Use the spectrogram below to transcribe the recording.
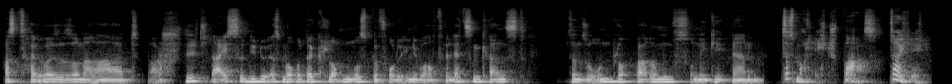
Hast teilweise so eine Art oh, Schildleiste, die du erstmal runterkloppen musst, bevor du ihn überhaupt verletzen kannst. Gibt dann so unblockbare Moves von den Gegnern. Das macht echt Spaß. Da habe ich echt,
